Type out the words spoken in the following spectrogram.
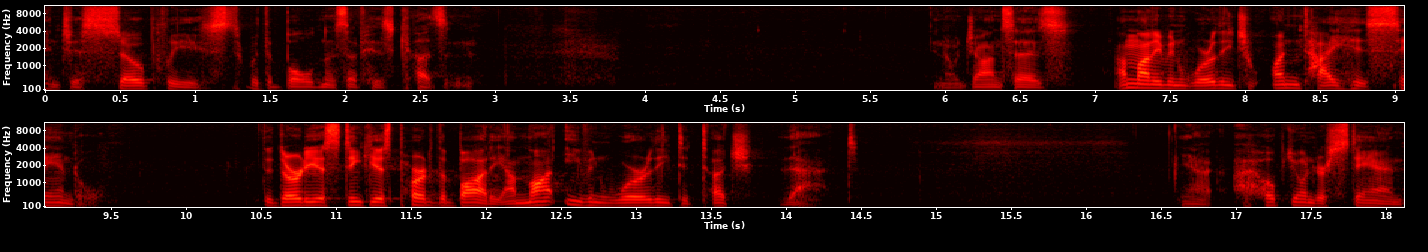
and just so pleased with the boldness of his cousin? You know, John says, I'm not even worthy to untie his sandal. The dirtiest, stinkiest part of the body. I'm not even worthy to touch that. Yeah, I hope you understand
